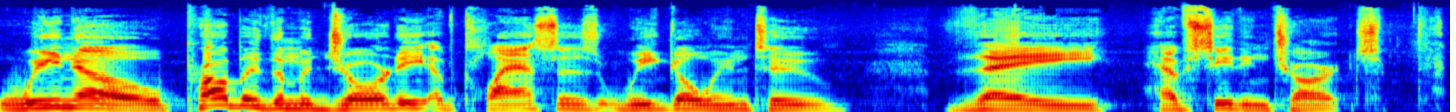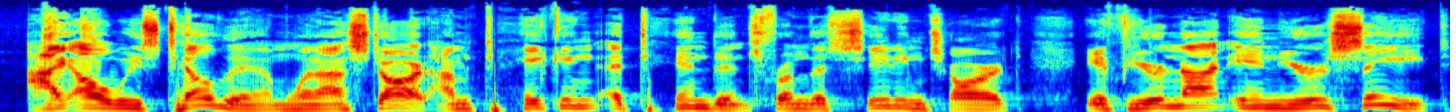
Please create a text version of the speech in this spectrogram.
we know probably the majority of classes we go into, they have seating charts. I always tell them when I start, I'm taking attendance from the seating chart. If you're not in your seat,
